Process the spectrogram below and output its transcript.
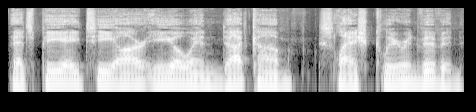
That's P-A-T-R-E-O-N dot com slash clear and vivid.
